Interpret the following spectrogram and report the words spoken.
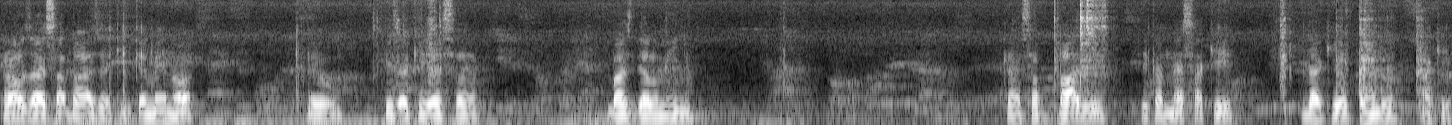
Para usar essa base aqui que é menor, eu fiz aqui essa base de alumínio. Que essa base fica nessa aqui, daqui eu prendo aqui.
